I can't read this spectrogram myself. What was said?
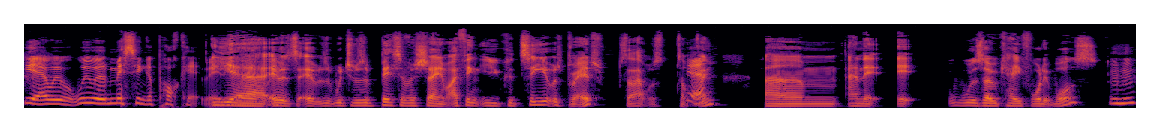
Yeah, we were, we were missing a pocket, really. yeah, it was it was which was a bit of a shame. I think you could see it was bread, so that was something. Um, and it it was okay for what it was. Mhm.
